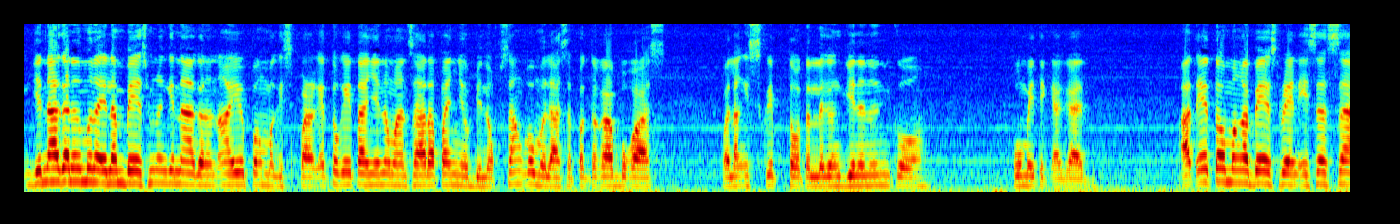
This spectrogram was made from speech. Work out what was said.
ginaganon mo na ilang beses mo nang ginaganon, ayaw pang mag-spark. Ito kita niyo naman sa harapan niyo, binuksan ko mula sa pagkakabukas. Walang script to, talagang ginanon ko, pumitik agad. At ito mga best friend, isa sa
